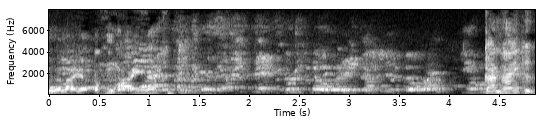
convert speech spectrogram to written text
คืออะไรอะก็คือให้ไงการให้คือ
